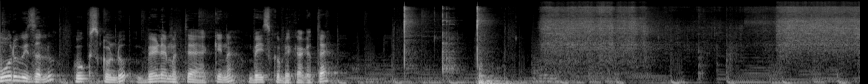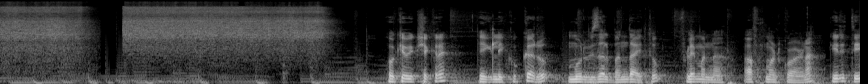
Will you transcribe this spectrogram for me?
ಮೂರು ವೀಸಲ್ಲು ಕೂಗಿಸ್ಕೊಂಡು ಬೇಳೆ ಮತ್ತು ಅಕ್ಕಿನ ಬೇಯಿಸ್ಕೋಬೇಕಾಗತ್ತೆ. ಓಕೆ ವೀಕ್ಷಕರೇ, ಈಗಲಿ ಕುಕ್ಕರು ಮೂರು ವಿಸಲ್ ಬಂದಾಯಿತು. ಫ್ಲೇಮನ್ನು ಆಫ್ ಮಾಡ್ಕೊಳ್ಳೋಣ. ಈ ರೀತಿ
